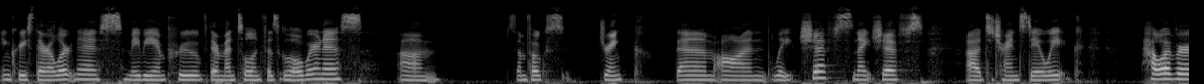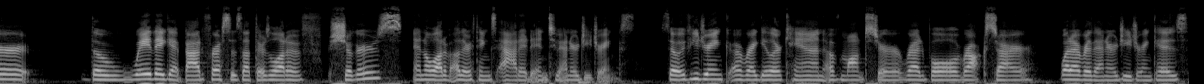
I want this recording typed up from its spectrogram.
increase their alertness, maybe improve their mental and physical awareness. Um, some folks drink them on late shifts, night shifts, uh, to try and stay awake. However, the way they get bad for us is that there's a lot of sugars and a lot of other things added into energy drinks. So if you drink a regular can of Monster, Red Bull, Rockstar, whatever the energy drink is,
